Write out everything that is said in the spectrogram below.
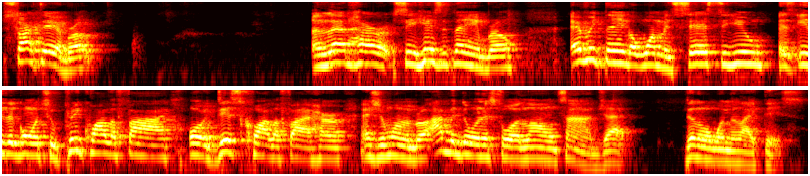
Start there, bro. And let her see. Here's the thing, bro everything a woman says to you is either going to pre-qualify or disqualify her as your woman, bro. I've been doing this for a long time, Jack. Dealing with women like this.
